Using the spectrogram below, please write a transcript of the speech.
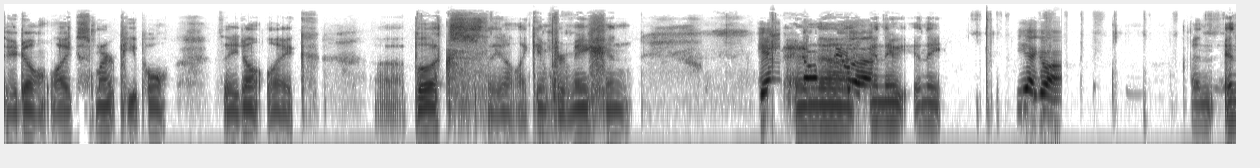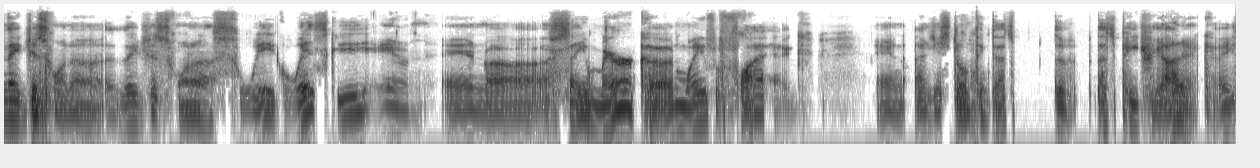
They don't like smart people. They don't like uh, books. They don't like information. Yeah, and uh, uh, and they and they. Yeah, go on and and they just wanna they just wanna swig whiskey and and uh, say America and wave a flag, and I just don't think that's the that's patriotic. I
